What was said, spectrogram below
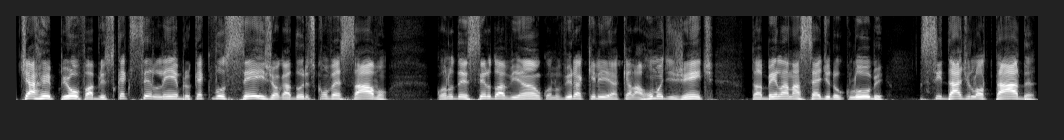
Te arrepiou, Fabrício? O que é que você lembra? O que é que vocês, jogadores, conversavam quando desceram do avião, quando viram aquele, aquela ruma de gente, também lá na sede do clube, cidade lotada?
